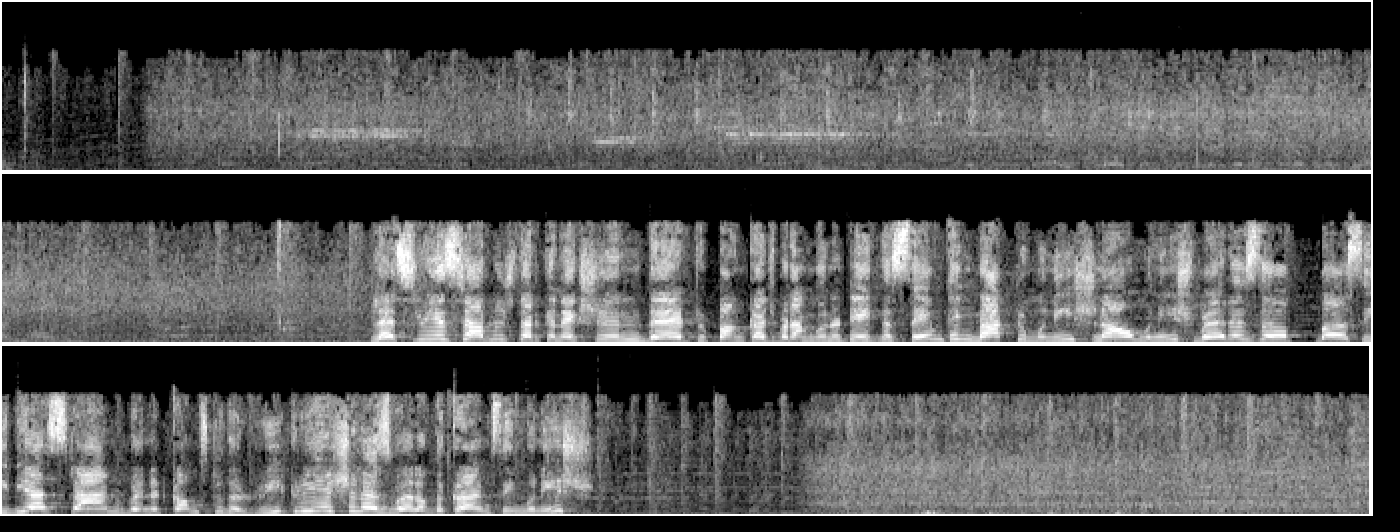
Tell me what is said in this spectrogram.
Let's re-establish that connection there to Pankaj, but I'm going to take the same thing back to Munish now. Munish, where does the uh, CBI stand when it comes to the recreation as well of the crime scene, Munish?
